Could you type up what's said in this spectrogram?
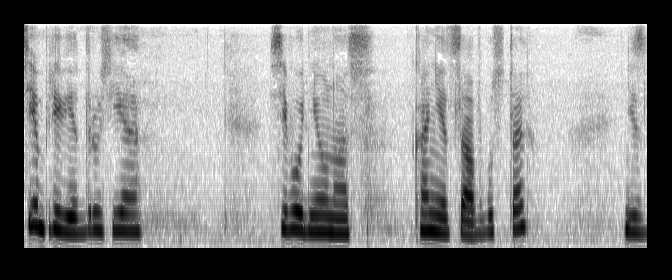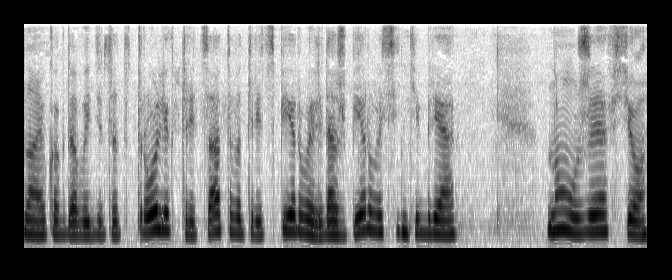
Всем привет, друзья! Сегодня у нас конец августа. Не знаю, когда выйдет этот ролик, 30, 31 или даже 1 сентября. Но уже все.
